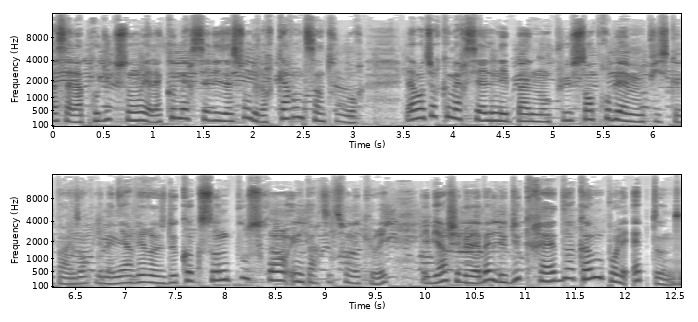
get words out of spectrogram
passent à la production et à la commercialisation de leurs 45 tours. L'aventure commerciale n'est pas non plus sans problème, puisque par exemple les manières véreuses de Coxone pousseront une partie de son écurie, et bien chez le label de Ducred, comme pour les Heptones.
